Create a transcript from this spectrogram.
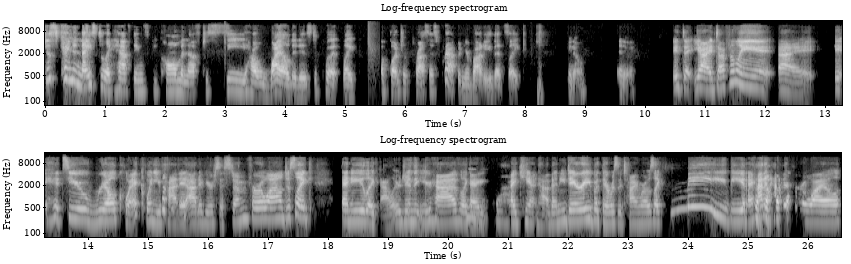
just kind of nice to like have things be calm enough to see how wild it is to put like a bunch of processed crap in your body that's like you know anyway it de- yeah it definitely uh it hits you real quick when you've had it out of your system for a while just like any like allergen that you have like i i can't have any dairy but there was a time where i was like maybe and i hadn't had it for a while.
